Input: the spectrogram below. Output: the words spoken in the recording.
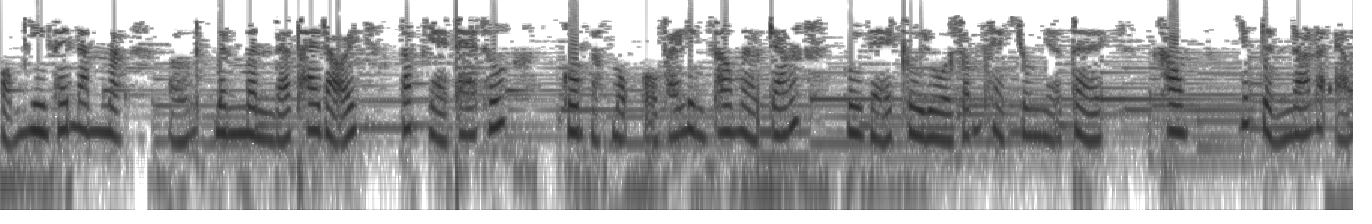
bỗng nhiên thấy Lâm mặt ở bên mình đã thay đổi, tóc dài tha thước. Cô mặc một bộ vải liền thân màu trắng, vui vẻ cười đùa giống hạt chung nhã tệ. Không, nhất định đó là ảo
